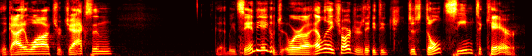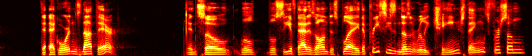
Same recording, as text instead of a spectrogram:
the guy to watch, or Jackson. I mean, San Diego or uh, L.A. Chargers, they, they just don't seem to care that Gordon's not there. And so we'll we'll see if that is on display. The preseason doesn't really change things for some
